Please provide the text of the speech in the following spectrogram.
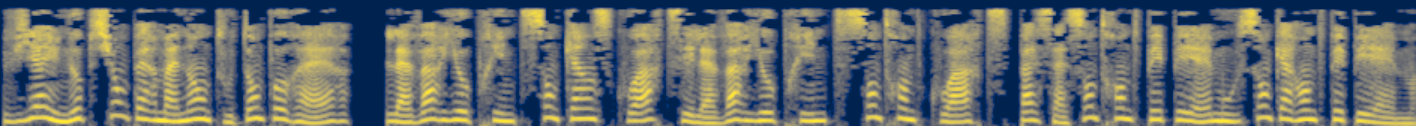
Via une option permanente ou temporaire, la VarioPrint 115 quartz et la VarioPrint 130 quartz passent à 130 ppm ou 140 ppm.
